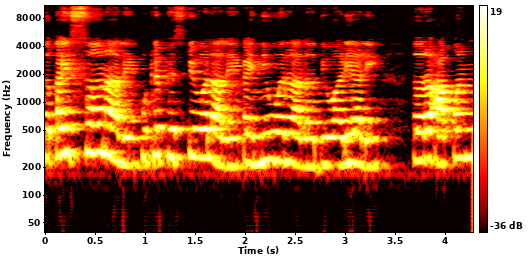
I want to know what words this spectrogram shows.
तर काही सण आले कुठले फेस्टिवल आले काही न्यू इयर आलं दिवाळी आली तर आपण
